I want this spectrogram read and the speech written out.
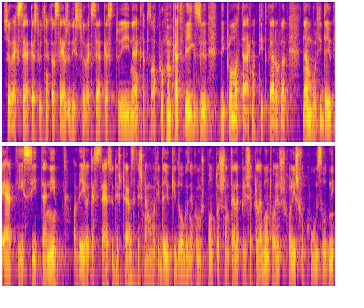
szövegszerkesztőknek, a szerződés szövegszerkesztőinek, tehát az apró munkát végző diplomatáknak, titkároknak nem volt idejük elkészíteni a végleges szerződéstervezet, és nem volt idejük kidolgozni, akkor most pontosan településekre lebontva, hogy hol is fog húzódni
